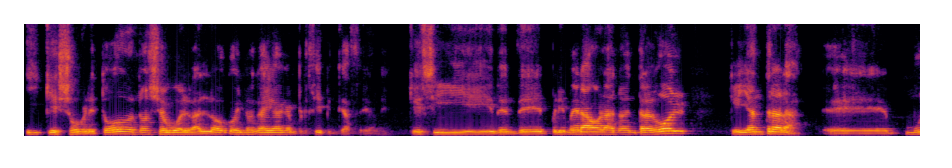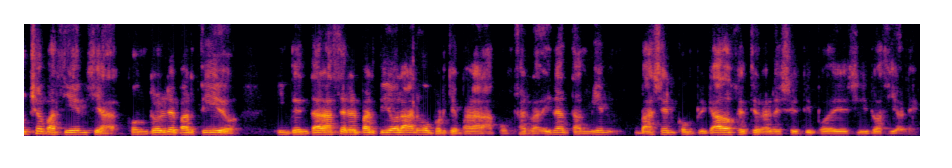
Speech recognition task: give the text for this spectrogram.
y que sobre todo no se vuelvan locos y no caigan en precipitaciones. Que si desde primera hora no entra el gol, que ya entrará. Eh, mucha paciencia, control de partido, intentar hacer el partido largo porque para la Ponferradina también va a ser complicado gestionar ese tipo de situaciones.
